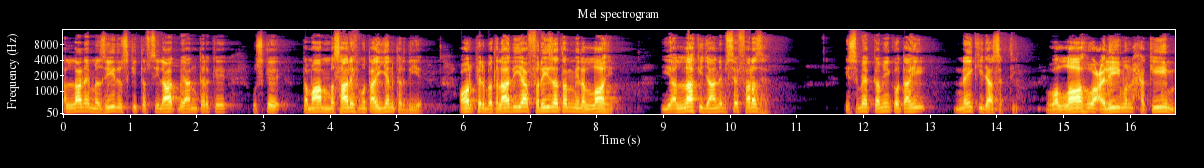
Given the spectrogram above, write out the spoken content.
اللہ نے مزید اس کی تفصیلات بیان کر کے اس کے تمام مصارف متعین کر دیے اور پھر بتلا دیا فریضتم من اللہ، یہ اللہ کی جانب سے فرض ہے۔ اس میں کمی کوتاہی نہیں کی جا سکتی۔ و اللہ علیم الحکیم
